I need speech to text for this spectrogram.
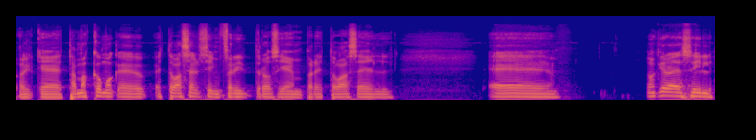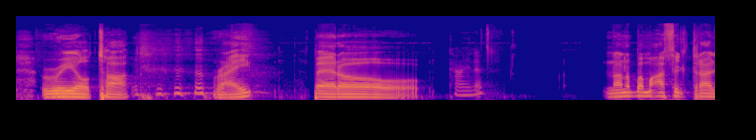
Porque estamos como que esto va a ser sin filtro siempre, esto va a ser, eh, no quiero decir real talk, right? Pero Kind of. no nos vamos a filtrar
